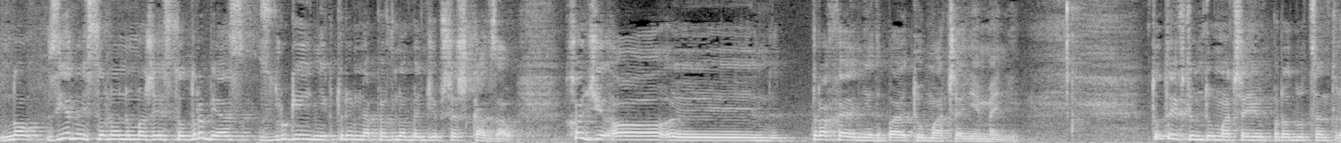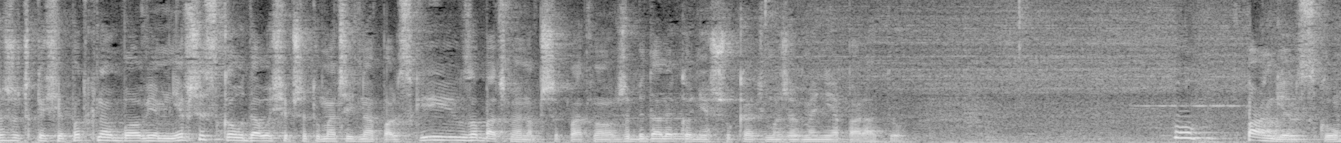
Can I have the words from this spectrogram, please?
No, z jednej strony może jest to drobiazg, z drugiej niektórym na pewno będzie przeszkadzał. Chodzi o yy, trochę niedbałe tłumaczenie menu. Tutaj w tym tłumaczeniu producent troszeczkę się potknął, bowiem nie wszystko udało się przetłumaczyć na polski. Zobaczmy na przykład, no, żeby daleko nie szukać, może w menu aparatu. No, po angielsku.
